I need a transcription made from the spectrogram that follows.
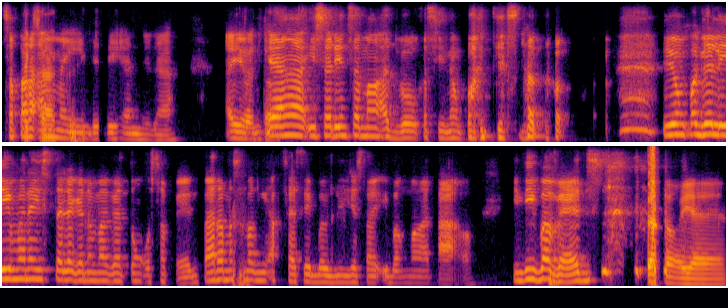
sa paraan exactly. maintindihan nila. Ayun. Kaya nga, isa rin sa mga advocacy ng podcast na to. yung pagle-laymanize talaga ng mga gantong usapin para mas maging accessible din siya sa ibang mga tao. Hindi ba, Veds? Totoo yan.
